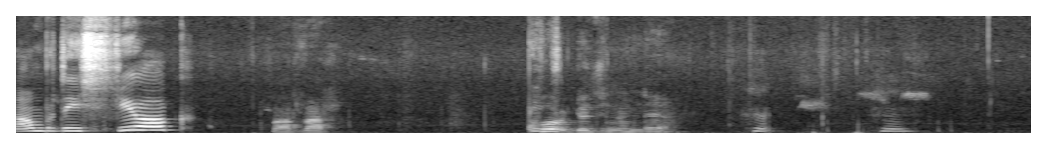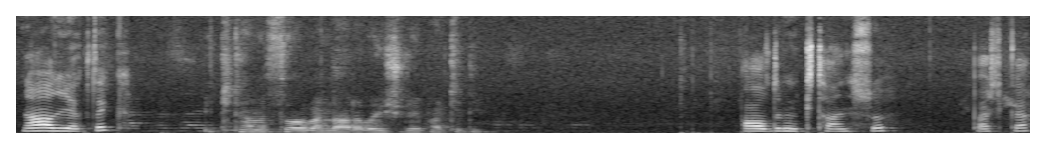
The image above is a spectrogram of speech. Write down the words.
Lan burada işçi yok. Var var. Kor gözünün önünde ya. Ne alacaktık? İki tane su al ben de arabayı şuraya park edeyim. Aldım iki tane su. Başka?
